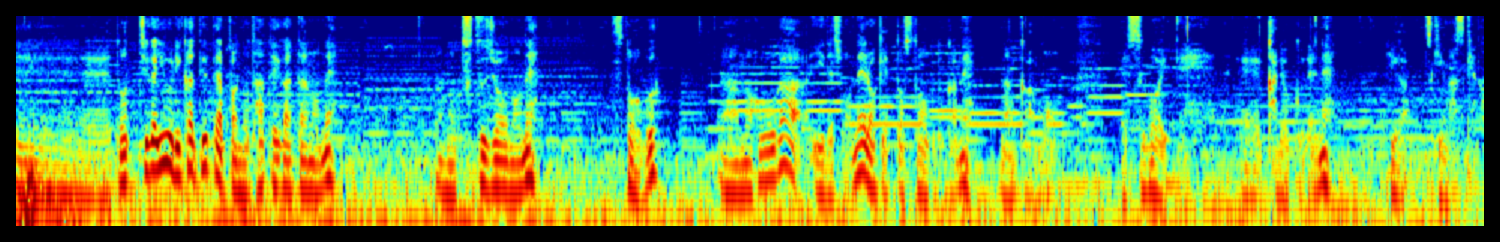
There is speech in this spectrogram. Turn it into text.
えー、どっちが有利かっていうとやっぱあの縦型のねあの筒状のねストーブあの方がいいでしょうね。ロケットストーブとかね。なんかもうすごい、えー、火力でね火がつきますけど。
